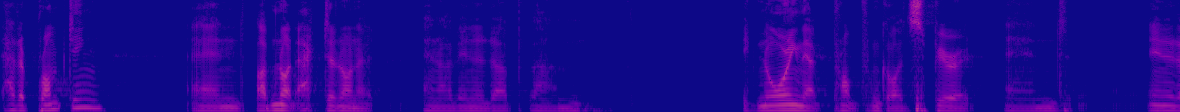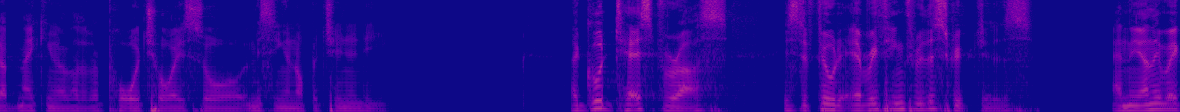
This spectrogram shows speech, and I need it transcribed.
had a prompting and I've not acted on it and I've ended up um, ignoring that prompt from God's Spirit and ended up making a, a poor choice or missing an opportunity. A good test for us is to filter everything through the scriptures, and the only way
